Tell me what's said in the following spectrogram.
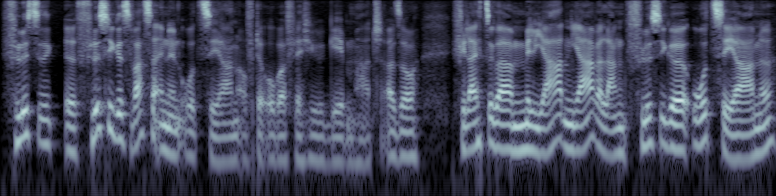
flüssig, äh, flüssiges Wasser in den Ozeanen auf der Oberfläche gegeben hat. Also vielleicht sogar Milliarden Jahre lang flüssige Ozeane.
